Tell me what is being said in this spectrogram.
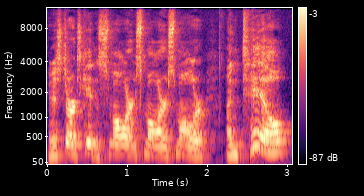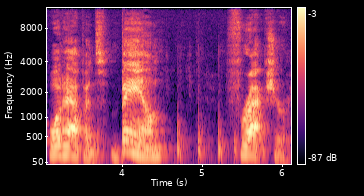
And it starts getting smaller and smaller and smaller until what happens? Bam, fracture.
